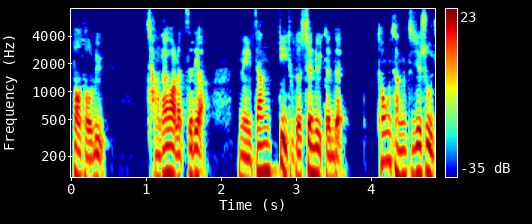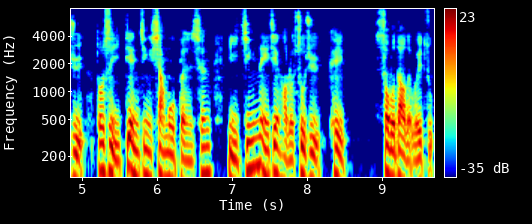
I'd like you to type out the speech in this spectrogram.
爆头率、常态化的资料、每张地图的胜率等等。通常这些数据都是以电竞项目本身已经内建好的数据可以收得到的为主，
